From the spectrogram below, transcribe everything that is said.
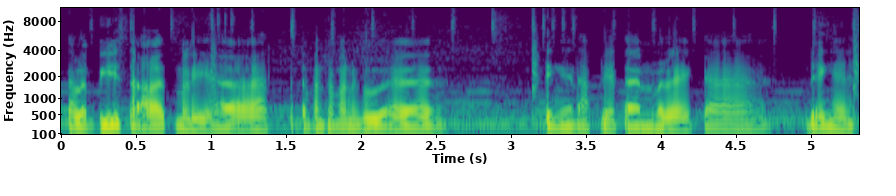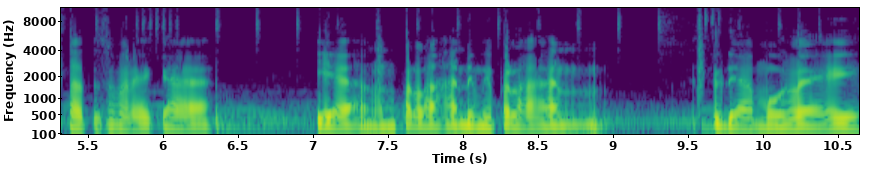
terlebih saat melihat teman-teman gue dengan updatean mereka dengan status mereka yang perlahan demi perlahan sudah mulai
